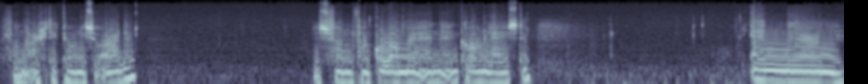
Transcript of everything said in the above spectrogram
van de architectonische orde. Dus van, van kolommen en, en kroonlijsten. En uh,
